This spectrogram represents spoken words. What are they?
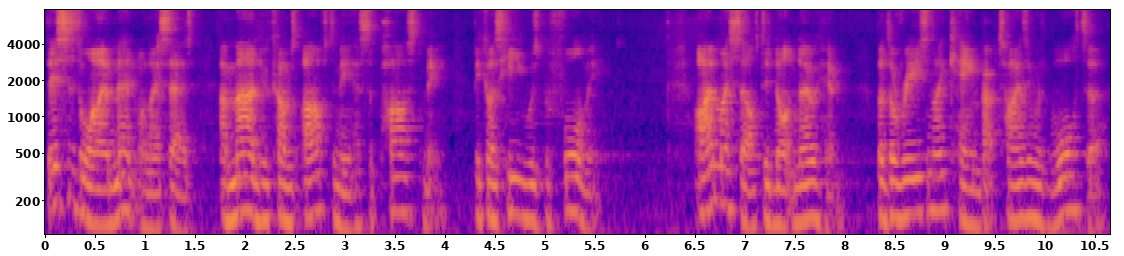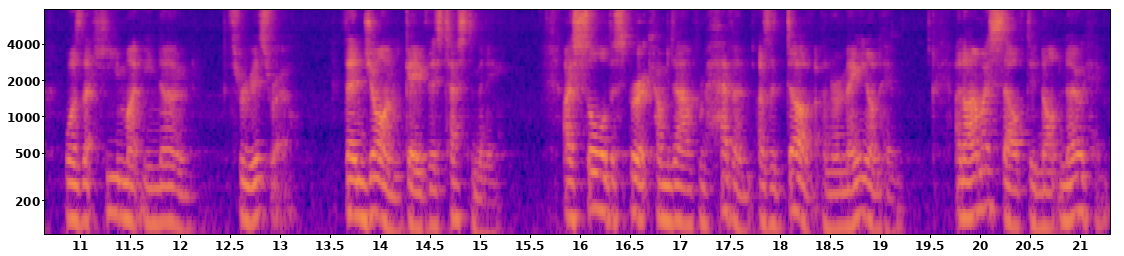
This is the one I meant when I said, A man who comes after me has surpassed me, because he was before me. I myself did not know him, but the reason I came baptizing with water was that he might be known through Israel. Then John gave this testimony I saw the Spirit come down from heaven as a dove and remain on him. And I myself did not know him,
